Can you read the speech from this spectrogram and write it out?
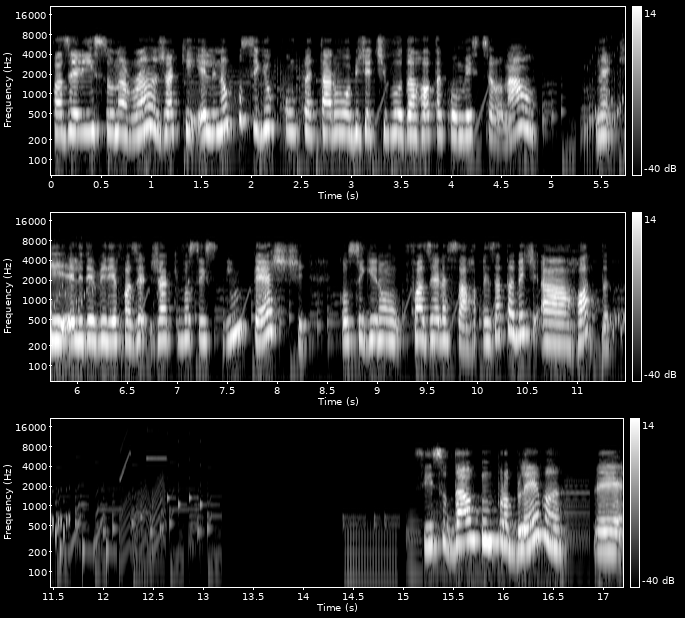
fazer isso na run, já que ele não conseguiu completar o objetivo da rota convencional? Né, que ele deveria fazer, já que vocês em teste conseguiram fazer essa exatamente a rota. Se isso dá algum problema é,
